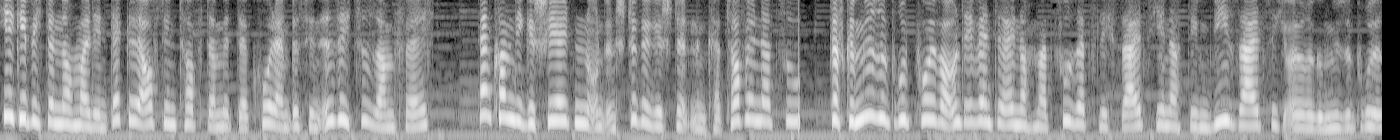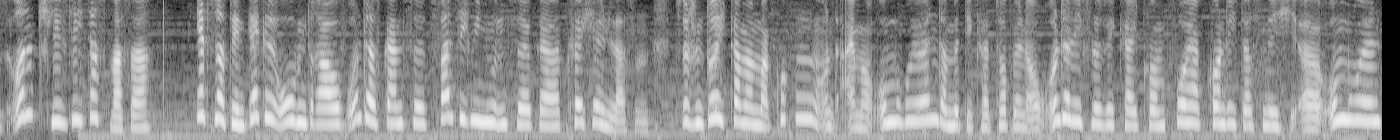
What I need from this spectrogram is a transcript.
Hier gebe ich dann nochmal den Deckel auf den Topf, damit der Kohl ein bisschen in sich zusammenfällt. Dann kommen die geschälten und in Stücke geschnittenen Kartoffeln dazu. Das Gemüsebrühpulver und eventuell nochmal zusätzlich Salz, je nachdem wie salzig eure Gemüsebrühe ist. Und schließlich das Wasser. Jetzt noch den Deckel oben drauf und das Ganze 20 Minuten circa köcheln lassen. Zwischendurch kann man mal gucken und einmal umrühren, damit die Kartoffeln auch unter die Flüssigkeit kommen. Vorher konnte ich das nicht äh, umrühren,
